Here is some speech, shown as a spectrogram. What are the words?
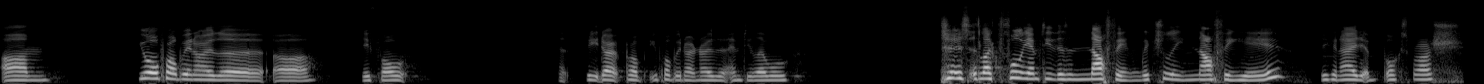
um, you all probably know the uh default. Uh, you don't prob you probably don't know the empty level. It's, it's like fully empty. There's nothing, literally nothing here. You can add a box brush.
